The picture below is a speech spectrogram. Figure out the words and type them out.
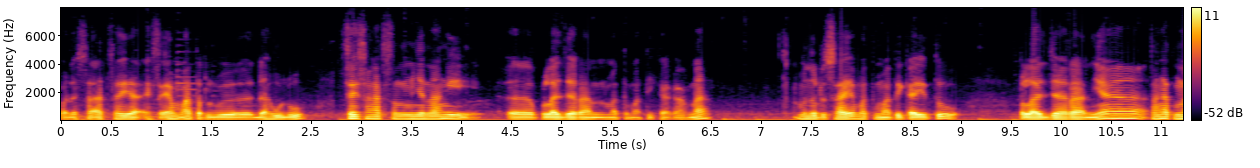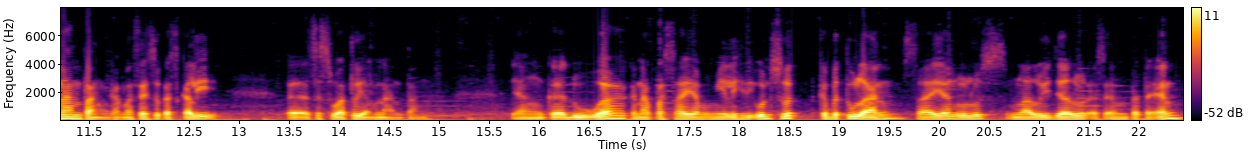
pada saat saya SMA terlebih dahulu, saya sangat menyenangi uh, pelajaran matematika karena menurut saya matematika itu pelajarannya sangat menantang karena saya suka sekali e, sesuatu yang menantang. Yang kedua, kenapa saya memilih di Unsud? Kebetulan saya lulus melalui jalur SNMPTN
